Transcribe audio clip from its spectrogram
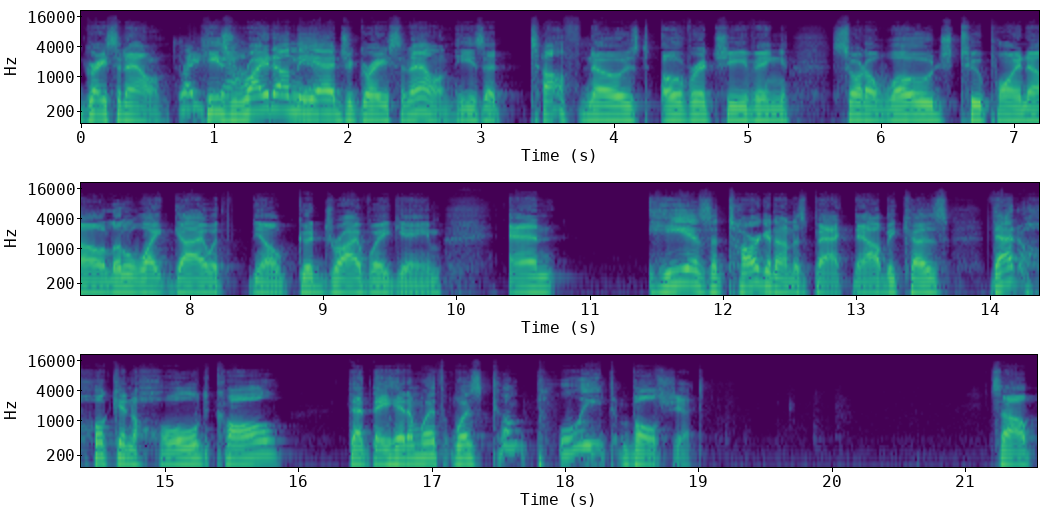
Grayson Allen. Grayson He's Allen, right on the yeah. edge of Grayson Allen. He's a tough nosed, overachieving, sort of Woj 2.0, little white guy with, you know, good driveway game. And he has a target on his back now because that hook and hold call that they hit him with was complete bullshit. So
